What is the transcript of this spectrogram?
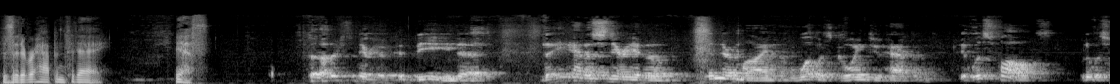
Does it ever happen today? Yes. The other scenario could be that they had a scenario in their mind of what was going to happen. It was false, but it was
